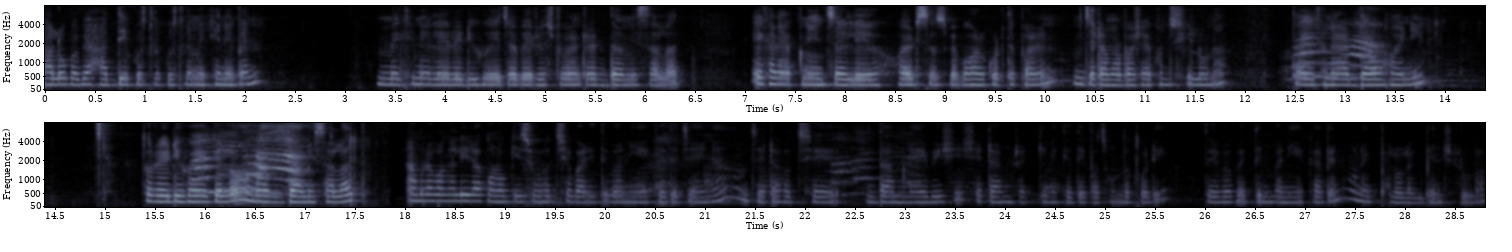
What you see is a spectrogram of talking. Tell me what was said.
ভালোভাবে হাত দিয়ে কষলে কষলে মেখে নেবেন। মেখে নিলে রেডি হয়ে যাবে রেস্টুরেন্টের দামি সালাদ এখানে আপনি চাইলে হোয়াইট সস ব্যবহার করতে পারেন, যেটা আমার বাসায় এখন ছিল না, তাই এখানে আর দেওয়া হয়নি। তো রেডি হয়ে গেল আমার দামি সালাদ আমরা বাঙালিরা কোনো কিছু হচ্ছে বাড়িতে বানিয়ে খেতে চাই না। যেটা হচ্ছে দাম নেয় বেশি, সেটা আমরা কিনে খেতে পছন্দ করি। তো এভাবে একদিন বানিয়ে খাবেন, অনেক ভালো লাগবে ইনশাল্লাহ।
